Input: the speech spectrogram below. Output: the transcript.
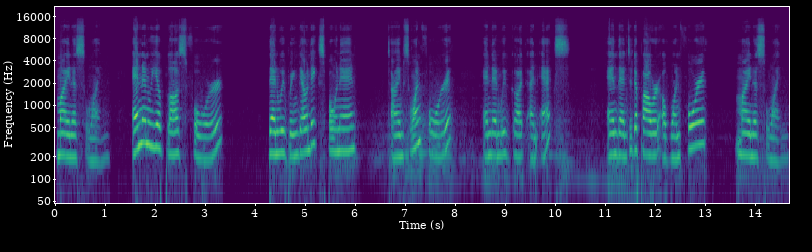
minus 1. And then we have plus 4. Then we bring down the exponent times 1 fourth. And then we've got an x. And then to the power of 1 fourth minus 1.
